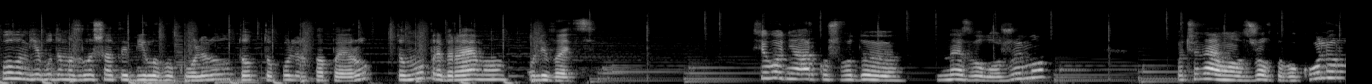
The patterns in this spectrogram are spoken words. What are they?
Полум'я будемо залишати білого кольору, тобто колір паперу, тому прибираємо олівець. Сьогодні аркуш водою не зволожуємо. Починаємо з жовтого кольору.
